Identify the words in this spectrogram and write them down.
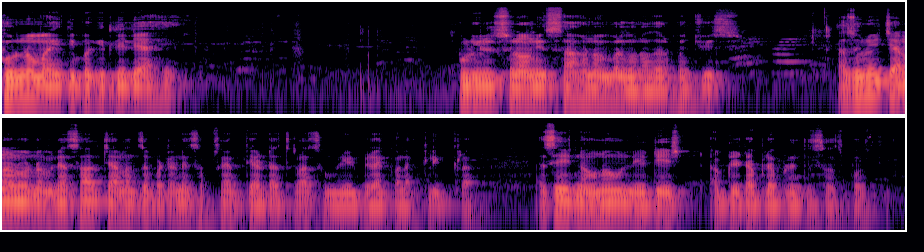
पूर्ण माहिती बघितलेली आहे. पुढील सुनावणी सहा नोव्हेंबर दोन हजार पंचवीस. अजूनही चॅनलवर नवीन असाल चॅनलचं बटन आहे सबस्क्राईब त्या टच करा समोर बेल आयकॉनला क्लिक करा. असे नवनवीन लेटेस्ट अपडेट आपल्यापर्यंत सहज पोहोचतील.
